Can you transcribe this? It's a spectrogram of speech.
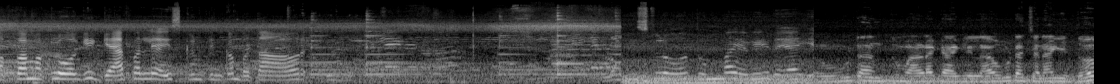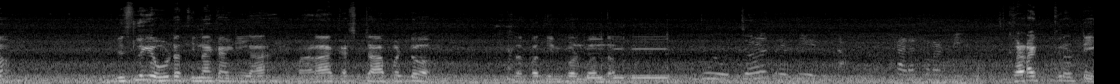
ಅಪ್ಪ ಮಕ್ಕಳು ಹೋಗಿ ಗ್ಯಾಪಲ್ಲಿ ಐಸ್ ಕ್ರೀಮ್ ತಿನ್ಕೊಂಡ್ ಬರ್ತಾವ್ರೆ ಬಿಸಿಲು ತುಂಬಾ ಹೆವಿ ಇದೆ. ಊಟ ಅಂತೂ ಮಾಡೋಕ್ಕಾಗಲಿಲ್ಲ. ಊಟ ಚೆನ್ನಾಗಿತ್ತು. ಬಿಸಿಲಿಗೆ ಊಟ ತಿನ್ನೋಕ್ಕಾಗಲಿಲ್ಲ. ಭಾಳ ಕಷ್ಟಪಟ್ಟು ಸ್ವಲ್ಪ ತಿನ್ಕೊಂಡು ಬಂದು. ಖಡಕ್ ರೊಟ್ಟಿ.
